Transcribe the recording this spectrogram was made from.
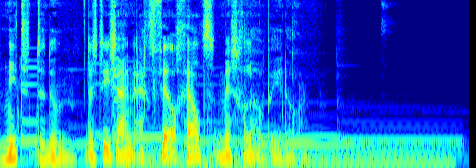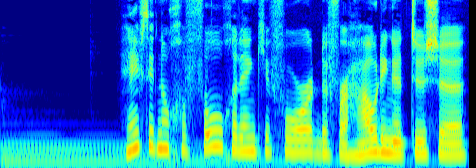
niet te doen. Dus die zijn echt veel geld misgelopen hierdoor. Heeft dit nog gevolgen, denk je, voor de verhoudingen tussen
